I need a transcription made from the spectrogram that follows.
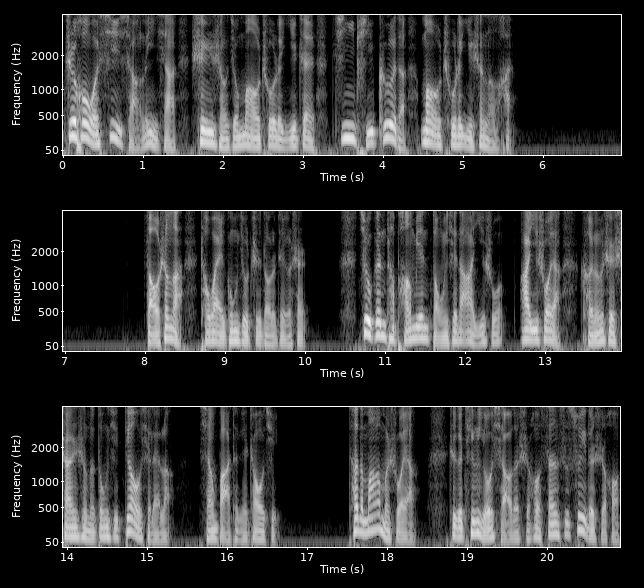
之后我细想了一下，身上就冒出了一阵鸡皮疙瘩，冒出了一身冷汗。早上啊，他外公就知道了这个事儿，就跟他旁边懂一些的阿姨说：“阿姨说呀，可能是山上的东西掉下来了，想把他给招去。”他的妈妈说呀，这个听友小的时候三四岁的时候，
